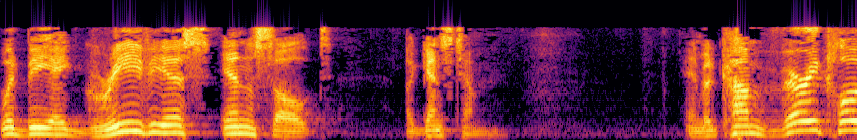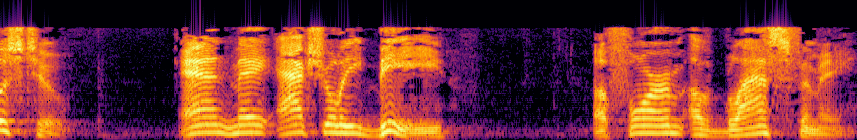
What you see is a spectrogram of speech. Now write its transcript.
would be a grievous insult against Him and would come very close to and may actually be a form of blasphemy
